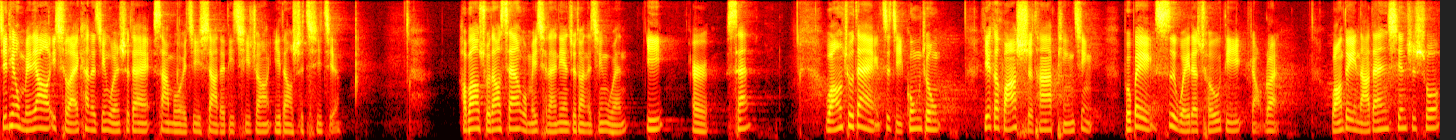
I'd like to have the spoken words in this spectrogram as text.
今天我们要一起来看的经文是在萨姆尔记下的第七章一到十七节。好不好？数到三，我们一起来念这段的经文：一、二、三。王住在自己宫中，耶和华使他平静，不被四围的仇敌扰乱。王对拿丹先知说：“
